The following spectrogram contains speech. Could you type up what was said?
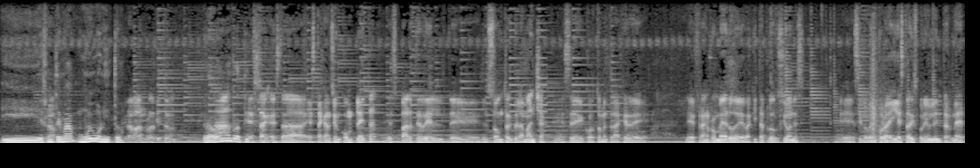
Y es un tema muy bonito. Grabaron un ratito, ¿no? Grabaron Ah, un ratito. Esta, esta, esta canción completa es parte del, de- del soundtrack de La Mancha, ese cortometraje de, de Frank Romero de Vaquita Producciones. Eh, si lo ven por ahí, está disponible en internet.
